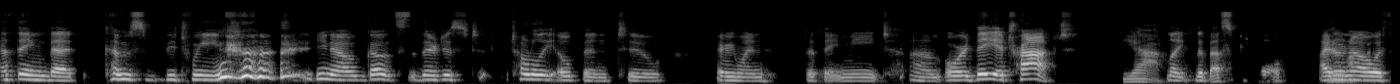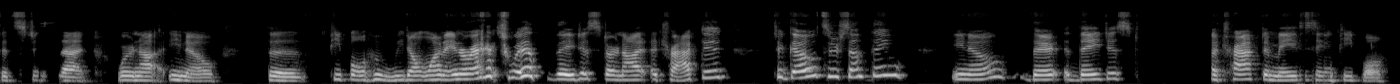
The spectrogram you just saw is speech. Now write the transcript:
nothing that comes between, you know, goats. They're just totally open to everyone that they meet, um, or they attract. Yeah, like the best people. I, don't know if it's just that we're not, you know, the people who we don't want to interact with. They just are not attracted to goats or something. You know, they they just attract amazing people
